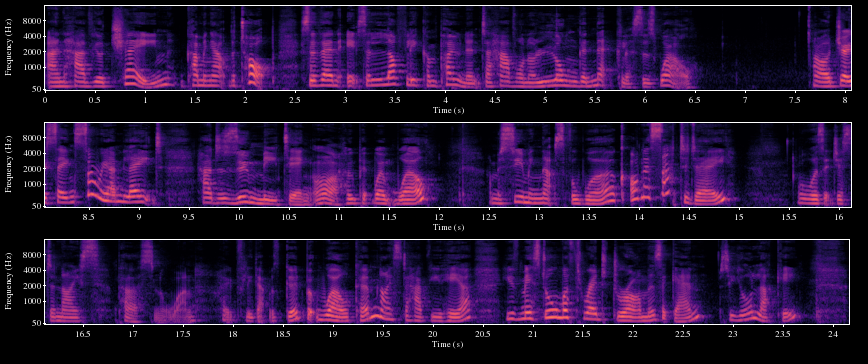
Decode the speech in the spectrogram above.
and have your chain coming out the top. So then it's a lovely component to have on a longer necklace as well. Oh, Joe's saying, sorry I'm late, had a Zoom meeting. Oh, I hope it went well. I'm assuming that's for work on a Saturday. Or was it just a nice personal one? Hopefully that was good. But welcome, nice to have you here. You've missed all my thread dramas again, so you're lucky.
